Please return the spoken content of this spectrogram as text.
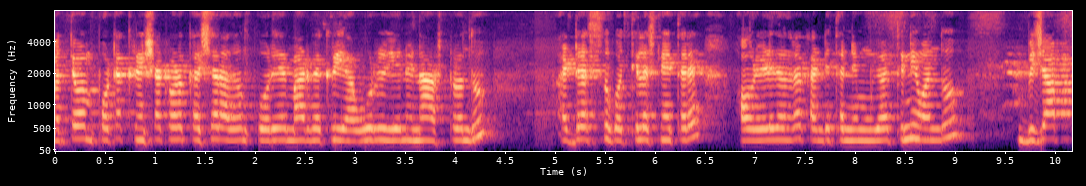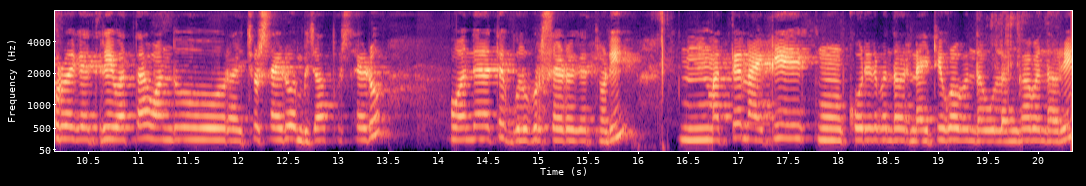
ಮತ್ತೆ ಒಂದು ಫೋಟೋ ಸ್ಕ್ರೀನ್ಶಾಟ್ ಒಳಗೆ ಕಳ್ಸ್ಯಾರ. ಅದೊಂದು ಕೊರಿಯರ್ ಮಾಡ್ಬೇಕು ರೀ ಯಾವ ಊರು ಏನೇನು ಅಷ್ಟೊಂದು ಅಡ್ರೆಸ್ ಗೊತ್ತಿಲ್ಲ ಸ್ನೇಹಿತರೆ. ಅವ್ರು ಹೇಳಿದಂದ್ರೆ ಖಂಡಿತ ನಿಮ್ಗೆ ಹೇಳ್ತೀನಿ. ಒಂದು ಬಿಜಾಪುರಾಗೈತೆ ರೀ ಇವತ್ತು ಒಂದು ರಾಯಚೂರು ಸೈಡು ಒಂದು ಬಿಜಾಪುರ ಸೈಡು ಒಂದೇನೈತೆ ಗುಲ್ಬರ್ಗ ಸೈಡ್ ಹೋಗೈತೆ ನೋಡಿ. ಮತ್ತು ನೈಟಿ ಕೋರಿಯರ್ ಬಂದವ್ರಿ ನೈಟಿಗಳು ಬಂದವು, ಲಂಗ ಬಂದವ್ರಿ.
